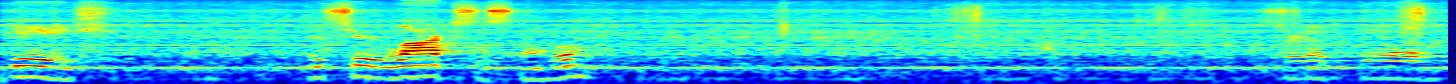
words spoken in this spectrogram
engage. This here locks the spindle. Start up the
